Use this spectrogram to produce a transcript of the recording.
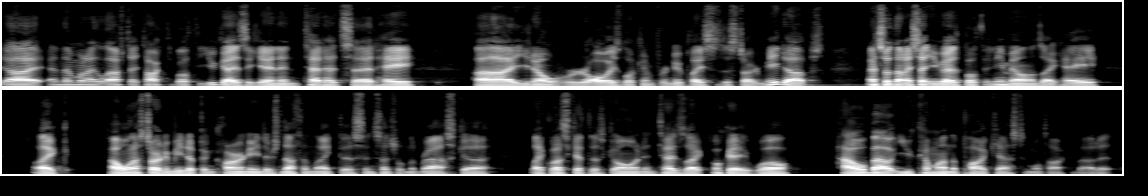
uh, and then when I left, I talked to both of you guys again, and Ted had said, "Hey." Uh, you know, we're always looking for new places to start meetups. And so then I sent you guys both an email and was like, hey, like, I want to start a meetup in Kearney. There's nothing like this in central Nebraska. Like, let's get this going. And Ted's like, okay, well, how about you come on the podcast and we'll talk about it?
